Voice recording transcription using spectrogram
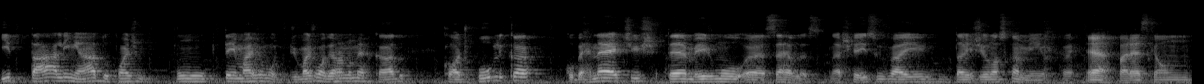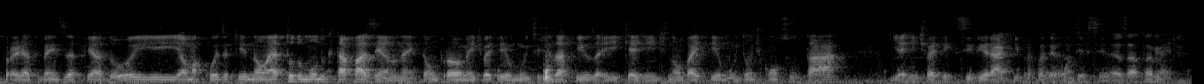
e estar tá alinhado com, as, com o que tem mais de mais moderno no mercado cloud pública, Kubernetes, até mesmo é, serverless. Acho que é isso que vai tangir o nosso caminho. É, parece que é um projeto bem desafiador e é uma coisa que não é todo mundo que está fazendo, né? Então provavelmente vai ter muitos desafios aí que a gente não vai ter muito onde consultar e a gente vai ter que se virar aqui para fazer acontecer. Exatamente.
